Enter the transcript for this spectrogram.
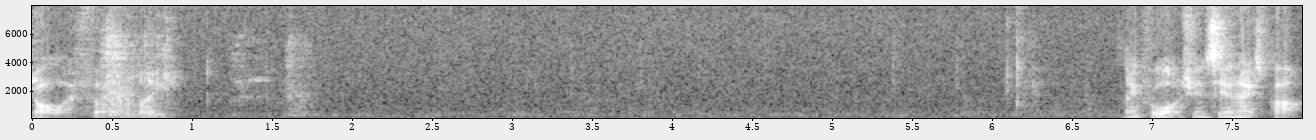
Oh, if only. Thanks for watching, see you next part.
